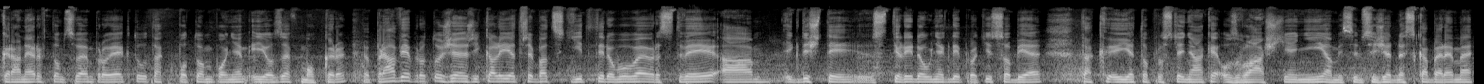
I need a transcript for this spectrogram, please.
Kraner v tom svém projektu, tak potom po něm i Josef Mokr. Právě protože říkali, je třeba ctít ty dobové vrstvy a i když ty styly jdou někdy proti sobě, tak je to prostě nějaké ozvláštění a myslím si, že dneska bereme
